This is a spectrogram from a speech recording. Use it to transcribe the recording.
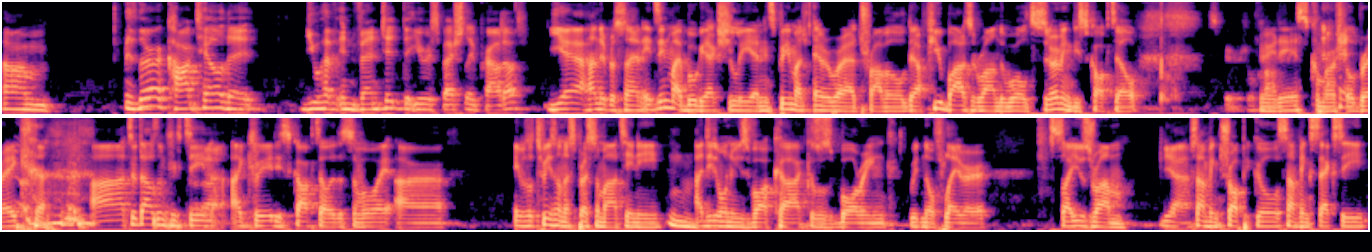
Um, is there a cocktail that you have invented that you're especially proud of? yeah 100% it's in my book actually and it's pretty much everywhere i travel there are a few bars around the world serving this cocktail Spiritual. here it is commercial break uh, 2015 i created this cocktail at the savoy uh, it was a twist on espresso martini Mm. i didn't want to use vodka because it was boring with no flavor so i used rum Yeah. something tropical, something sexy.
